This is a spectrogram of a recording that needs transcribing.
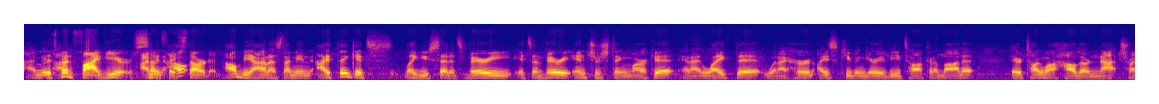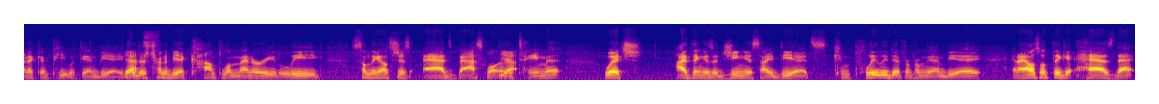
I mean, but it's been five years I since mean, they started. I'll be honest. I mean, I think it's like you said. It's very, it's a very interesting market, and I liked it when I heard Ice Cube and Gary Vee talking about it. They were talking about how they're not trying to compete with the NBA. Yes. They're just trying to be a complementary league something else just adds basketball yeah. entertainment, which I think is a genius idea. It's completely different from the NBA, and I also think it has that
